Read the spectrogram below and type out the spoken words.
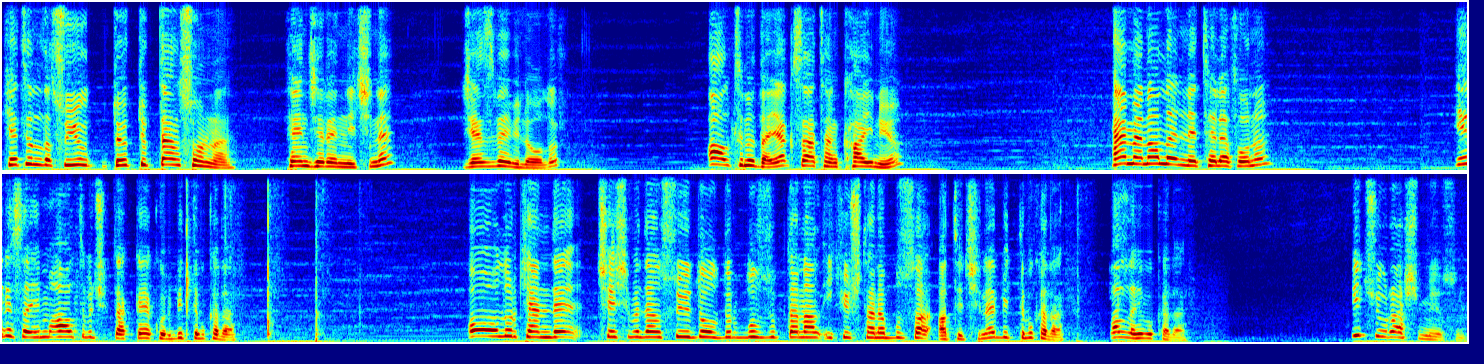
Kettle'da suyu döktükten sonra tencerenin içine cezve bile olur. Altını da yak zaten kaynıyor. Hemen al eline telefonu. Geri sayımı 6,5 dakikaya kur. Bitti bu kadar. O olurken de çeşmeden suyu doldur. Buzluktan al 2-3 tane buz at içine. Bitti bu kadar. Vallahi bu kadar. Hiç uğraşmıyorsun.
